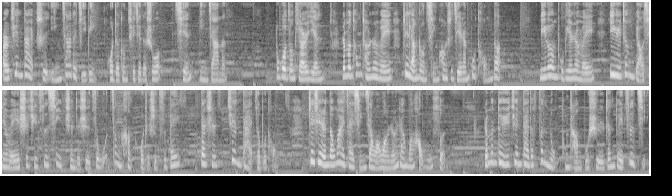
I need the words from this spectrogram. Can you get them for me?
而倦怠是赢家的疾病，或者更确切地说，前赢家们。不过总体而言，人们通常认为这两种情况是截然不同的。理论普遍认为，抑郁症表现为失去自信，甚至是自我憎恨或者是自卑，但是倦怠则不同。这些人的外在形象往往仍然完好无损。人们对于倦怠的愤怒，通常不是针对自己。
